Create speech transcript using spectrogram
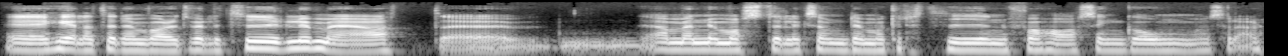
hela tiden varit väldigt tydlig med att ja, men nu måste liksom demokratin få ha sin gång och sådär.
